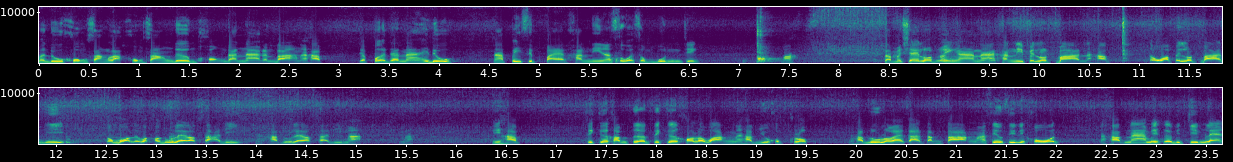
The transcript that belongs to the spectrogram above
มาดูโครงสร้างหลักโครงสร้างเดิมของด้านหน้ากันบ้างนะครับ เดี๋ยวเปิดด้านหน้าให้ดูนะปี 18 คันนี้นะสวยสมบูรณ์จริงมาแต่ไม่ใช่รถหน่วยงานนะคันนี้เป็นรถบ้านนะครับ แต่ว่าเป็นรถบ้านที่ต้องบอกเลยว่าเขาดูแลรักษาดีนะครับดูแลรักษาดีมากนะนี่ครับสติกเกอร์คำเตือนสติกเกอร์ข้อระวังนะครับ อยู่ครบๆนะครับรูระบายอากาศต่างๆนะซีลซิลิโคนนะครับหน้าไม่เคยไปจิ้มแรง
